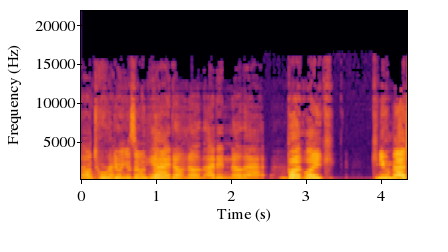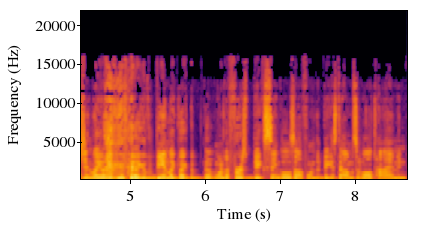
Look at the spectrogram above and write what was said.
oh, on tour funny. doing his own yeah, thing. Yeah, I don't know. I didn't know that. But like Can you imagine like, like being like like the, the, one of the first big singles off one of the biggest albums of all time? And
